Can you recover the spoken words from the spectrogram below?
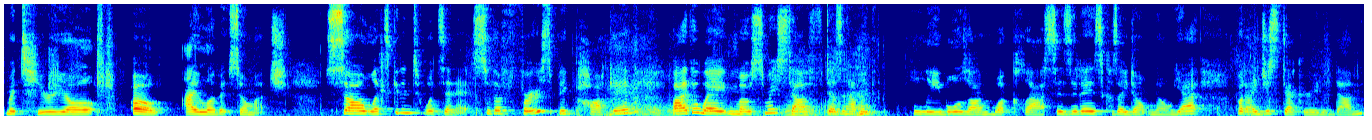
material. Oh, I love it so much. So let's get into what's in it. So the first big pocket, by the way, most of my stuff doesn't have like labels on what classes it is because I don't know yet, but I just decorated them.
